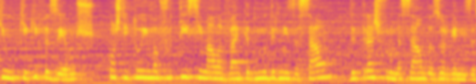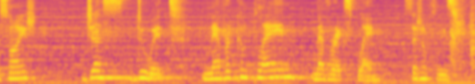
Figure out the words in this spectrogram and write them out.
Aquilo que aqui fazemos constitui uma fortíssima alavanca de modernização, de transformação das organizações. Just do it. Never complain, never explain. Sejam felizes.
